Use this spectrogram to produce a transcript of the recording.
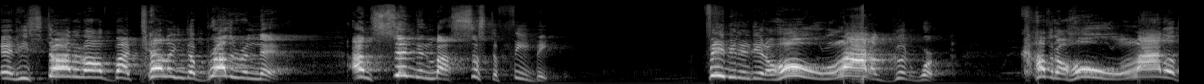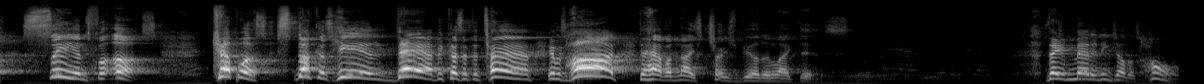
And he started off by telling the brethren there, I'm sending my sister Phoebe. Phoebe did a whole lot of good work, covered a whole lot of sins for us, kept us, stuck us here and there because at the time it was hard to have a nice church building like this. They met in each other's homes.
